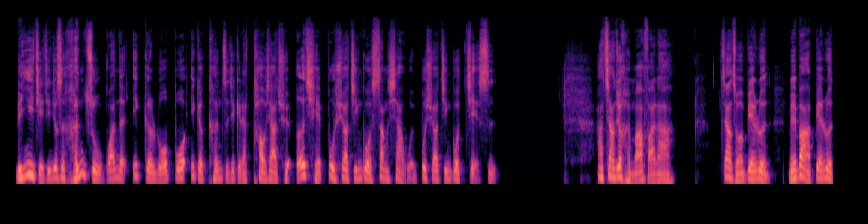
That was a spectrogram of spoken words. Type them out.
灵异解经就是很主观的一个萝卜一个坑，直接给它套下去，而且不需要经过上下文，不需要经过解释，啊，这样就很麻烦啦。这样怎么辩论？没办法辩论，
